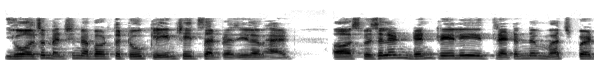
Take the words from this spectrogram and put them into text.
you also mentioned about the two clean sheets that Brazil have had. Uh, Switzerland didn't really threaten them much, but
